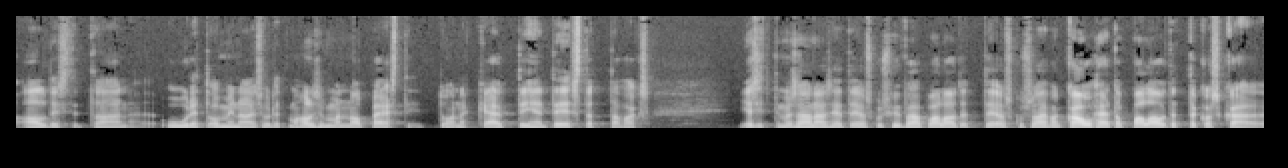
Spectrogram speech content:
altistetaan uudet ominaisuudet mahdollisimman nopeasti tuonne käyttäjien testattavaksi. Ja sitten me saadaan sieltä joskus hyvää palautetta, joskus aivan kauheata palautetta, koska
